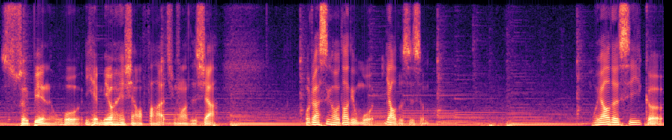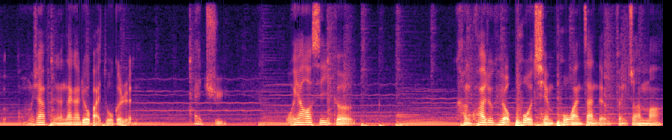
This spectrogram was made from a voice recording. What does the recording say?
随便，我也没有很想要发的情况之下，我就在思考到底我要的是什么。我要的是一个，我们现在反正大概六百多个人开局我要是一个很快就可以有破千、破万赞的粉砖吗？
